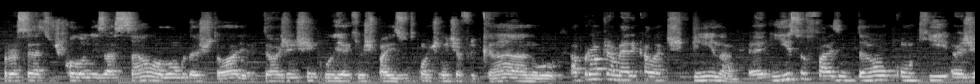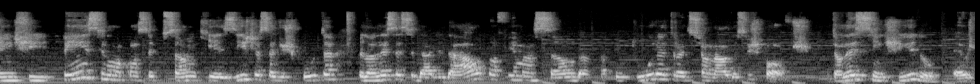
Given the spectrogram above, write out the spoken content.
processo de colonização ao longo da história. Então a gente inclui aqui os países do continente africano, a própria América Latina, é, e isso faz então com que a gente pense numa concepção em que existe essa disputa pela necessidade da autoafirmação da cultura tradicional desses povos. Então, nesse sentido, é, os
